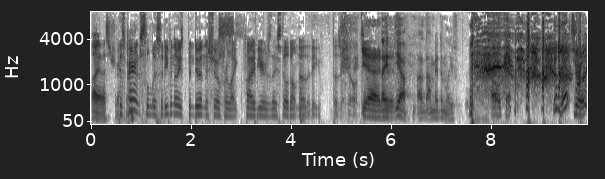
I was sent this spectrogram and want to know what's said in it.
Oh yeah, that's true. His yeah. parents solicit, even though he's been doing the show for like five years. They still don't know that he does a show. On Sunday. Yeah, They, yeah, I, I made them leave. Oh, okay. Good work, Drew.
